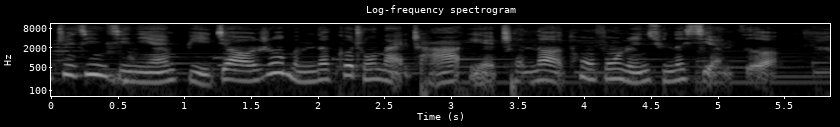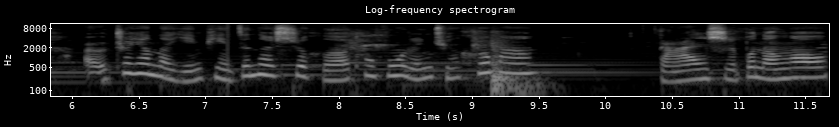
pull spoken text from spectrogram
最近几年比较热门的各种奶茶也成了痛风人群的选择。而这样的饮品真的适合痛风人群喝吗？答案是不能哦。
